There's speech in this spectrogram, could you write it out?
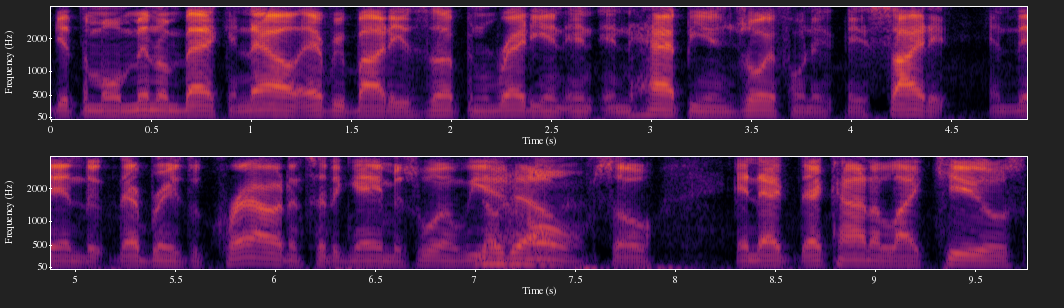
get the momentum back, and now everybody is up and ready and, and, and happy and joyful and excited, and then the, that brings the crowd into the game as well. And we no at doubt. home, so and that that kind of like kills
